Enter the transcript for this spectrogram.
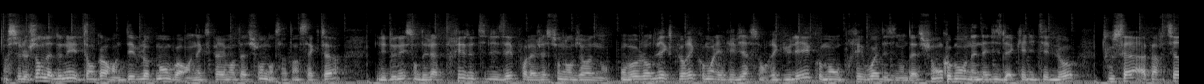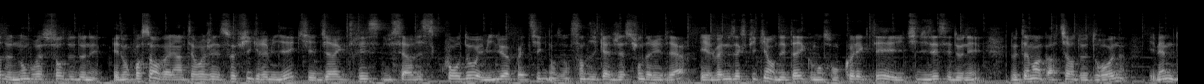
Alors, si le champ de la donnée est encore en développement voire en expérimentation dans certains secteurs, les données sont déjà très utilisées pour la gestion de l'environnement. On va aujourd'hui explorer comment les rivières sont régulées, comment on prévoit des inondations, comment on analyse la qualité de l'eau, tout ça à partir de nombreuses sources de données. Et donc pour ça on va aller interroger Sophie Grémillet qui est directrice du service cours d'eau et milieux aquatiques dans un syndicat de gestion des rivières et elle va nous expliquer en détail comment sont collectées et utilisées ces données, notamment à partir de drones et même de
